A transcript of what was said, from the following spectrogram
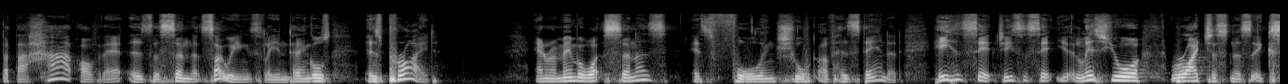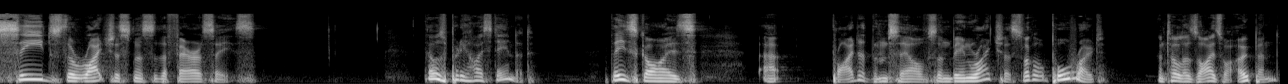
But the heart of that is the sin that so easily entangles is pride. And remember what sin is? It's falling short of his standard. He has set, Jesus said, unless your righteousness exceeds the righteousness of the Pharisees. That was a pretty high standard. These guys uh, prided themselves on being righteous. Look at what Paul wrote until his eyes were opened.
